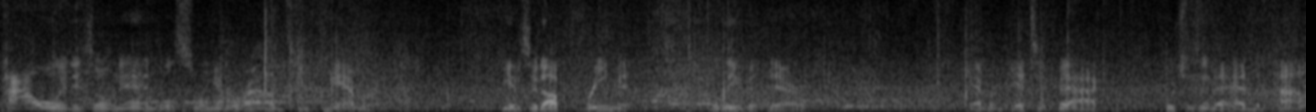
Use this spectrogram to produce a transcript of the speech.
Powell in his own end will swing it around to Cameron. Gives it up. Freeman will leave it there. Cameron gets it back, pushes it ahead to Powell.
